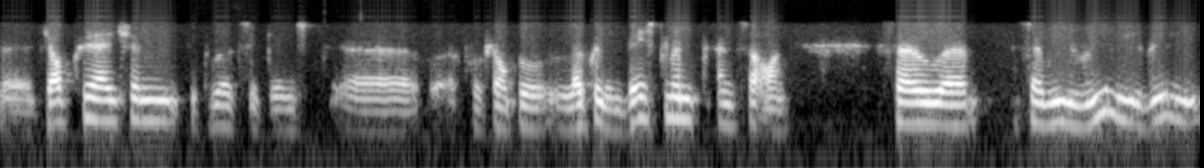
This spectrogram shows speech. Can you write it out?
uh, job creation, it works against, uh, for example, local investment and so on. So, uh, so we really, really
